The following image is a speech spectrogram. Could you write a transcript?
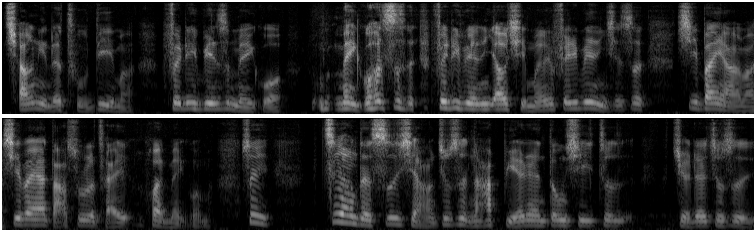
抢你的土地嘛。菲律宾是美国。” 美国是菲律宾人邀请嘛？菲律宾以前是西班牙嘛？西班牙打输了才换美国嘛？所以这样的思想就是拿别人东西，就是觉得就是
